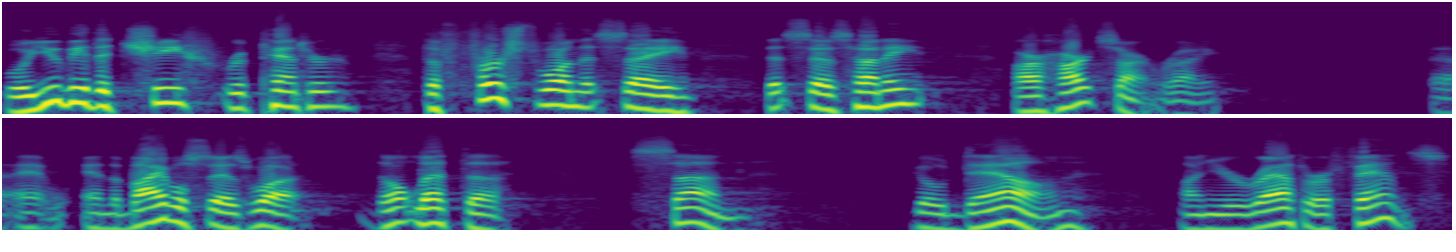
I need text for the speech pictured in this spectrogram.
Will you be the chief repenter, the first one that say that says, "Honey, our hearts aren't right." Uh, and, and the Bible says what? Don't let the sun go down on your wrath or offense.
